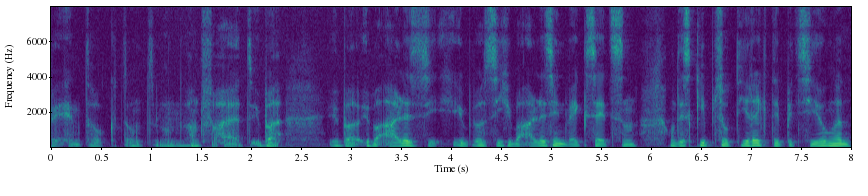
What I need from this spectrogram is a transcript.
beeindruckt und, und, und freut über, über, über alles, über sich über alles hinwegsetzen. Und es gibt so direkte Beziehungen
